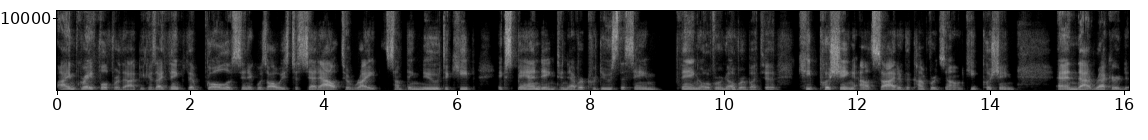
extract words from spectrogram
I'm grateful for that because I think the goal of Cynic was always to set out to write something new, to keep expanding, to never produce the same thing over and over, but to keep pushing outside of the comfort zone, keep pushing. And that record,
